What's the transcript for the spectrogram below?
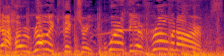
a heroic victory worthy of Roman arms!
